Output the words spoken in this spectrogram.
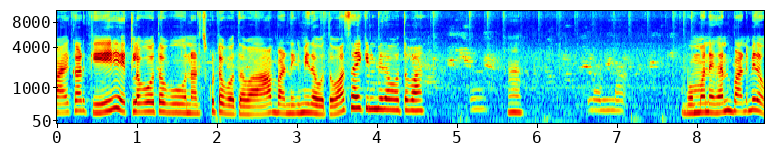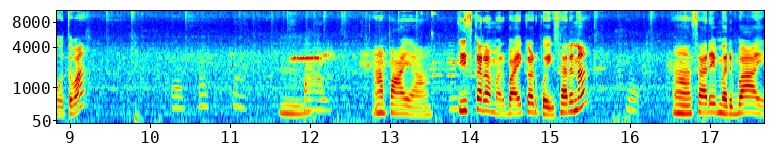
బాయికాడికి ఎట్లా పోతావు? నడుచుకుంటూ పోతావా? బండికి మీద పోతావా? సైకిల్ మీద పోతావా. బొమ్మనే కానీ బండి మీద పోతావా? పాయా. తీసుకురా మరి బాయ్ కాడికి పోయి. సరేనా? సరే మరి. బాయ్.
